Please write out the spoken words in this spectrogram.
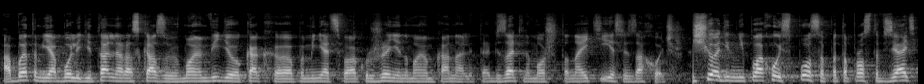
Об этом я более детально рассказываю в моем видео, как э, поменять свое окружение на моем канале. Ты обязательно можешь это найти, если захочешь. Еще один неплохой способ – это просто взять,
